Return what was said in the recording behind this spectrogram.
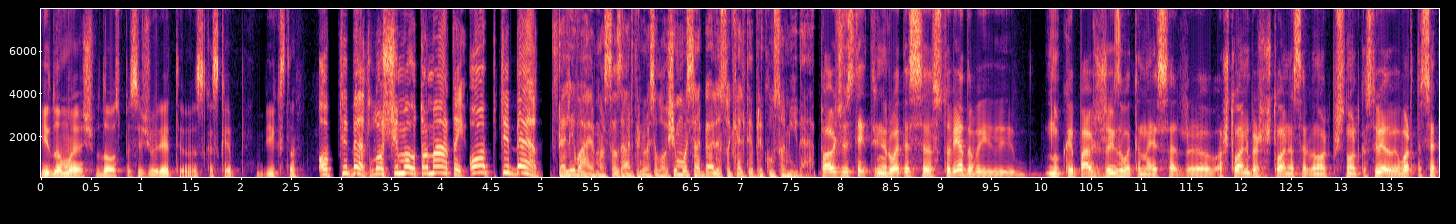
įdomu iš vidaus pasižiūrėti viskas, kaip vyksta. OptiBet, lošimo automatai, OptiBet. Dalyvavimas azartiniuose lošimuose gali sukelti priklausomybę. Pavyzdžiui, vis tiek treniruotėse stovėdavai, nu, kaip, pavyzdžiui, žaisdavo tenais ar 8 prieš 8 ar 11 prieš 11 stovėdavai vartose.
